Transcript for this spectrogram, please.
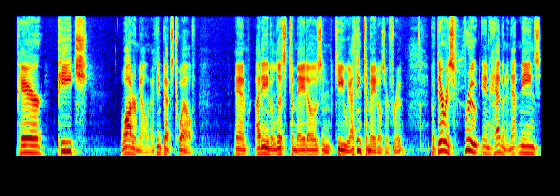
pear, peach, watermelon. I think that's 12. And I didn't even list tomatoes and kiwi. I think tomatoes are fruit. But there is fruit in heaven, and that means,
